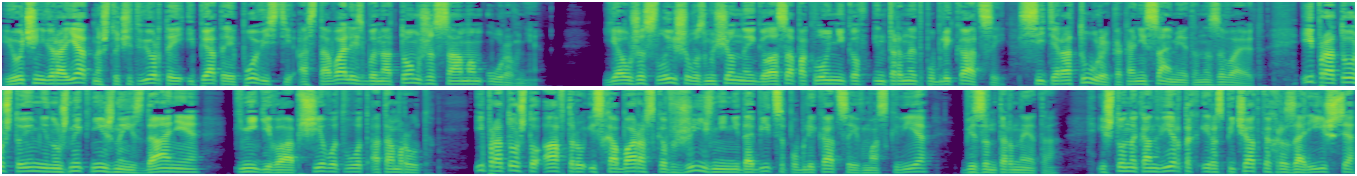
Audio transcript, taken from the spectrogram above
И очень вероятно, что четвертая и пятая повести оставались бы на том же самом уровне. Я уже слышу возмущенные голоса поклонников интернет-публикаций, сетературы, как они сами это называют, и про то, что им не нужны книжные издания, книги вообще вот-вот отомрут, и про то, что автору из Хабаровска в жизни не добиться публикации в Москве без интернета, и что на конвертах и распечатках разоришься,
